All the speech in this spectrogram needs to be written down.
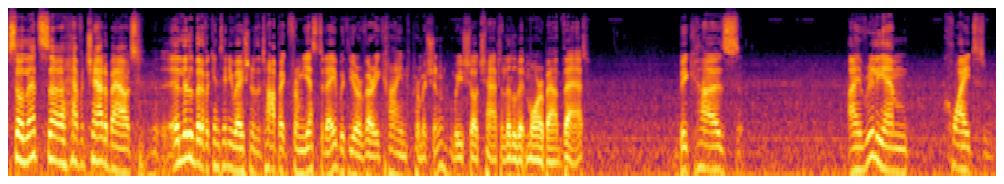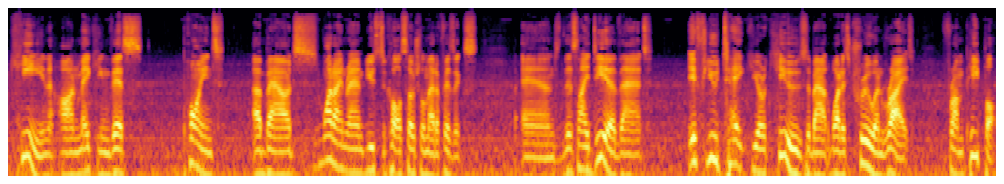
So let's uh, have a chat about a little bit of a continuation of the topic from yesterday, with your very kind permission. We shall chat a little bit more about that. Because I really am quite keen on making this point about what Ayn Rand used to call social metaphysics, and this idea that if you take your cues about what is true and right from people,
